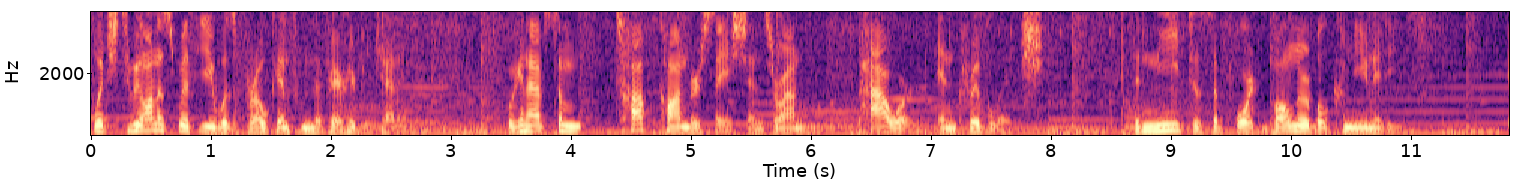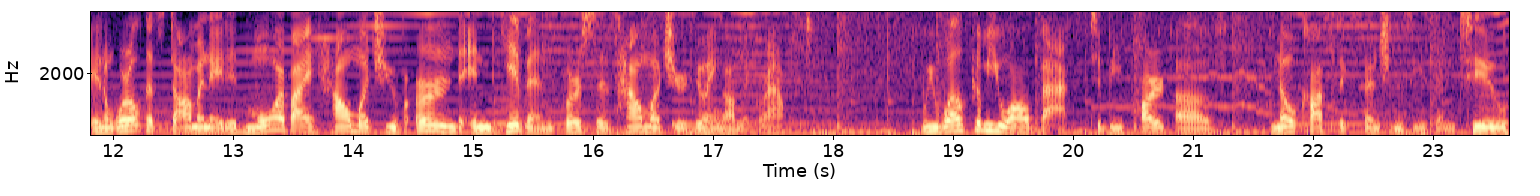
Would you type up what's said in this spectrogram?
which, to be honest with you, was broken from the very beginning. We're going to have some tough conversations around power and privilege, the need to support vulnerable communities in a world that's dominated more by how much you've earned and given versus how much you're doing on the ground. We welcome you all back to be part of No Cost Extension Season 2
